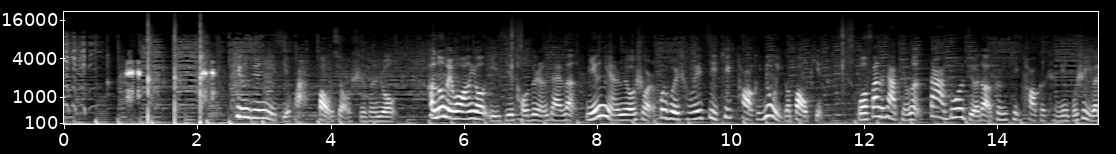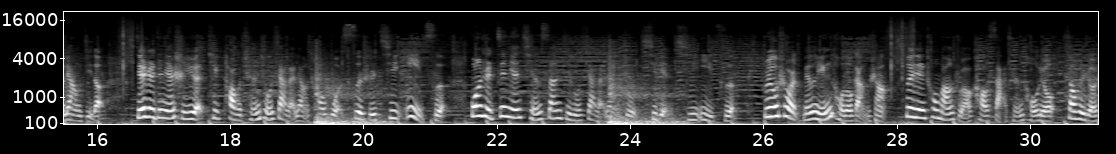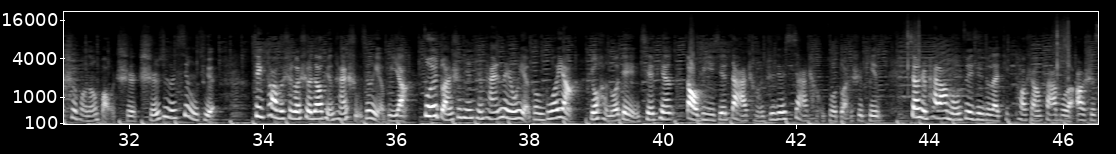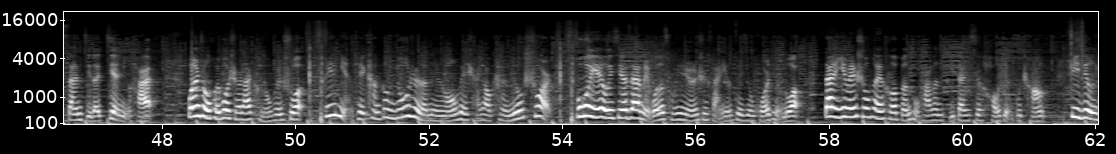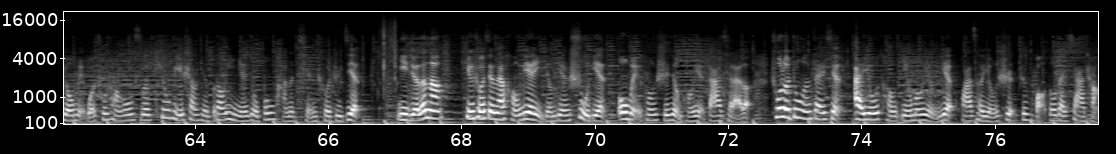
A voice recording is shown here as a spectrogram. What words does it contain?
听君一席话，爆笑十分钟。很多美国网友以及投资人在问，明年 Real Short 会不会成为继 TikTok 又一个爆品？我翻了下评论，大多觉得跟 TikTok 肯定不是一个量级的。截至今年十一月，TikTok 全球下载量超过四十七亿次，光是今年前三季度下载量就七点七亿次。Real Short 连零头都赶不上，最近冲榜主要靠撒钱投流，消费者是否能保持持续的兴趣？TikTok 是个社交平台，属性也不一样。作为短视频平台，内容也更多样，有很多电影切片，倒逼一些大厂直接下场做短视频。像是派拉蒙最近就在 TikTok 上发布了二十三集的《贱女孩》，观众回过神来可能会说，可以免费看更优质的内容，为啥要看 Real Short？不过也有一些在美国的从业人士反映，最近活儿挺多，但因为收费和本土化问题，担心好景不长。毕竟有美国初创公司 Q B 上线不到一年就崩盘的前车之鉴，你觉得呢？听说现在横店已经变竖店，欧美风实景棚也搭起来了。除了中文在线，爱优腾、柠檬影业、华策影视、支付宝都在下场。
